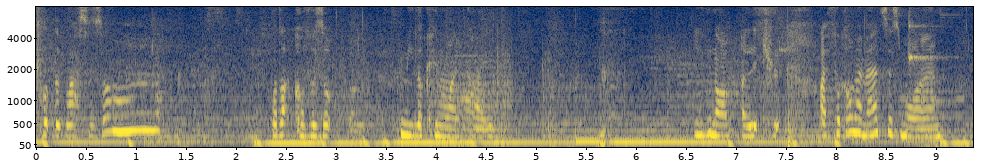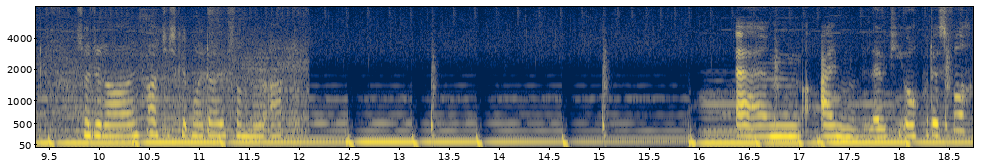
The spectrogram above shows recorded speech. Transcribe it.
Put the glasses on. Well, that covers up me looking like I. Even though I'm I literally. I forgot my meds this morning. so did I. I just skipped my dose on the app. Um, I'm low key awkward as fuck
